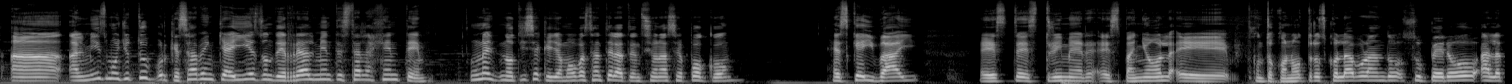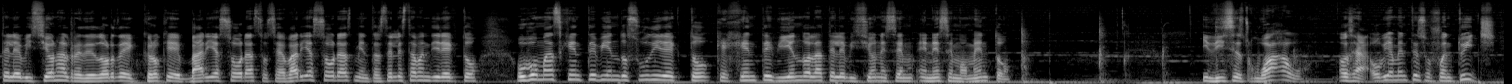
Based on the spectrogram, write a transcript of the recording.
Al mismo YouTube porque saben que ahí es donde realmente está la gente. Una noticia que llamó bastante la atención hace poco es que Ibai este streamer español, eh, junto con otros colaborando, superó a la televisión alrededor de creo que varias horas, o sea, varias horas mientras él estaba en directo. Hubo más gente viendo su directo que gente viendo la televisión en ese momento. Y dices, wow. O sea, obviamente eso fue en Twitch.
